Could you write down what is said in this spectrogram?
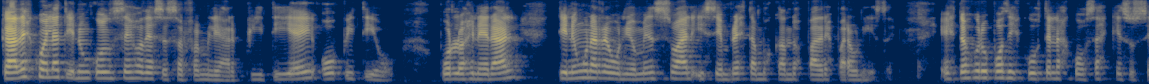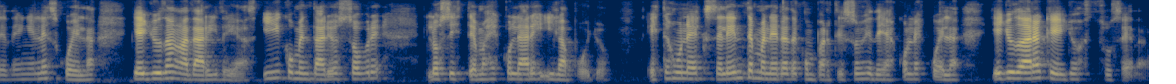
Cada escuela tiene un consejo de asesor familiar, PTA o PTO. Por lo general, tienen una reunión mensual y siempre están buscando padres para unirse. Estos grupos discuten las cosas que suceden en la escuela y ayudan a dar ideas y comentarios sobre los sistemas escolares y el apoyo. Esta es una excelente manera de compartir sus ideas con la escuela y ayudar a que ellos sucedan.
